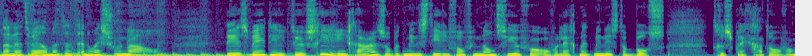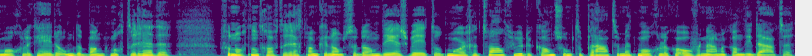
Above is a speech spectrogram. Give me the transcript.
Dan net wel met het NOS-journaal. De DSB-directeur Scheringa is op het ministerie van Financiën voor overleg met minister Bos. Het gesprek gaat over mogelijkheden om de bank nog te redden. Vanochtend gaf de rechtbank in Amsterdam DSB tot morgen 12 uur de kans om te praten met mogelijke overnamekandidaten.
